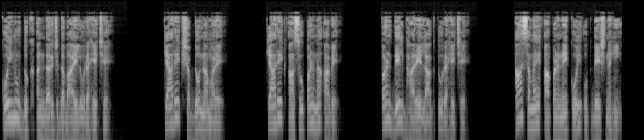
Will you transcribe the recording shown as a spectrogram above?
કોઈનું દુઃખ અંદર જ દબાયેલું રહે છે. ક્યારેક શબ્દો ન મળે. ક્યારેક આંસુ પણ ન આવે. પણ દિલ ભારે લાગતું રહે છે. આ સમયે આપણને કોઈ ઉપદેશ નહીં.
